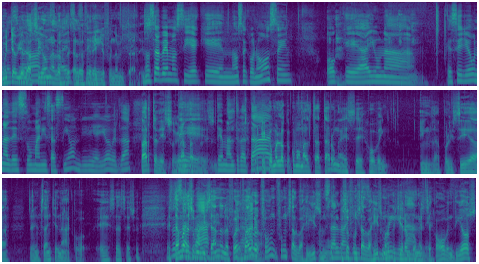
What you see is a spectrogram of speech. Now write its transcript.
mucha violación a los, a los derechos fundamentales. No sabemos si es que no se conocen o que hay una qué sé yo, una deshumanización, diría yo, ¿verdad? Parte de eso, gran parte de eso. De maltratar. Porque como, lo, como maltrataron a ese joven en la policía de Sánchez Naco, eso, eso, estamos deshumanizando, fue, fue, un, salvajismo. Eso fue un salvajismo lo que hicieron con ese joven. Dios,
